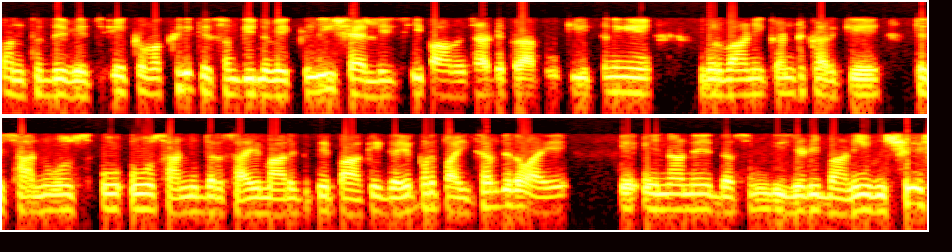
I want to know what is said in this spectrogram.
ਪੰਥ ਦੇ ਵਿੱਚ ਇੱਕ ਵੱਖਰੀ ਕਿਸਮ ਦੀ ਨਵੇਕਲੀ ਸ਼ੈਲੀ ਸੀ ਭਾਵੇਂ ਸਾਡੇ ਪ੍ਰਾਪਤ ਕੀਰਤਨੀਏ ਗੁਰਬਾਣੀ ਕੰਠ ਕਰਕੇ ਤੇ ਸਾਨੂੰ ਉਸ ਉਹ ਸਾਨੂੰ ਦਰਸਾਏ ਮਾਰਗ ਤੇ ਪਾ ਕੇ ਗਏ ਪਰ ਭਾਈ ਸਾਹਿਬ ਜਦੋਂ ਆਏ ਤੇ ਇਹਨਾਂ ਨੇ ਦਸਮ ਦੀ ਜਿਹੜੀ ਬਾਣੀ ਵਿਸ਼ੇਸ਼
